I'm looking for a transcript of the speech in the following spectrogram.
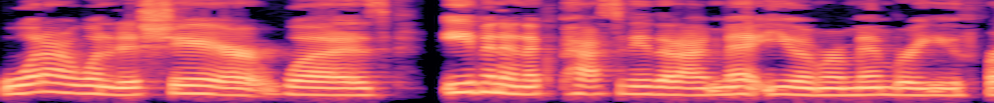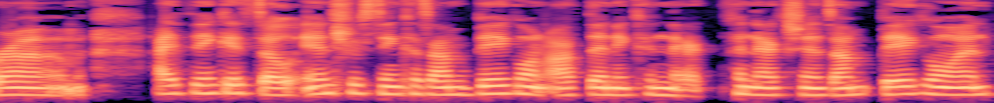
what I wanted to share was even in the capacity that I met you and remember you from. I think it's so interesting because I'm big on authentic connect- connections. I'm big on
